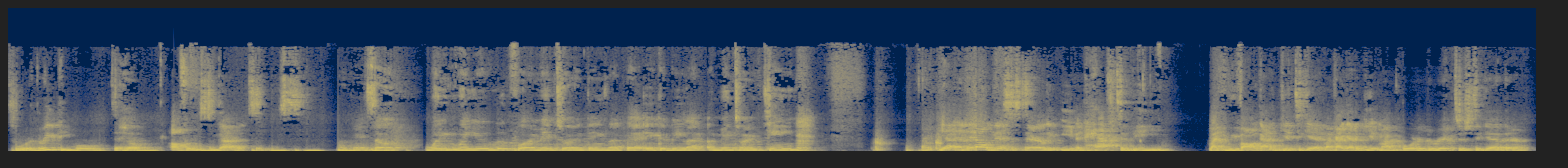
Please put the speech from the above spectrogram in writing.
two or three people to help offer me some guidance? Okay, so when when you look for a mentor and things like that, it could be like a mentoring team. Yeah, and they don't necessarily even have to be like we've all got to get together. Like I got to get my board of directors together.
